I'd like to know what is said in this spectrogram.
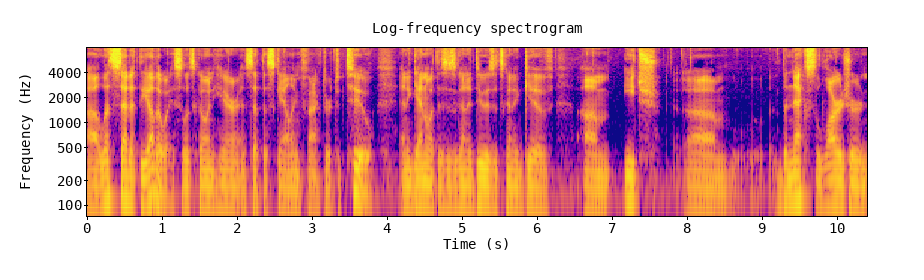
Uh, let's set it the other way. So let's go in here and set the scaling factor to 2. And again, what this is going to do is it's going to give um, each, um, the next larger,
